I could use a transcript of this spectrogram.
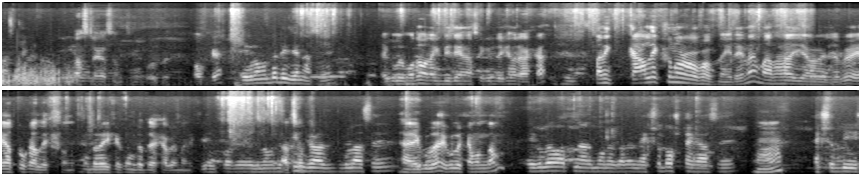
পাঁচ টাকা something। পাঁচ টাকা সামথিং পড়বে ওকে এগুলোর মধ্যে ডিজাইন আছে। এগুলোর মধ্যে অনেক ডিজাইন আছে কিন্তু এখানে রাখা। মানে কালেকশনের অভাব নাই তাই না? মাথা ইয়া হয়ে যাবে এত কালেকশন কোনটা রেখে কোনটা দেখাবেন আর কি এগুলোর মধ্যে আচ্ছা। তিনগুলো আছে। হ্যাঁ এগুলো এগুলো কেমন দাম? এগুলো আপনার মনে করেন একশো দশ টাকা আছে। একশো বিশ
